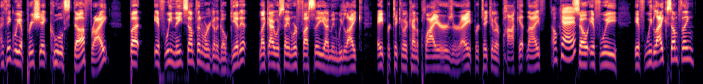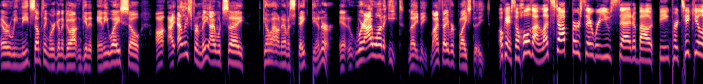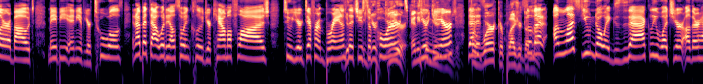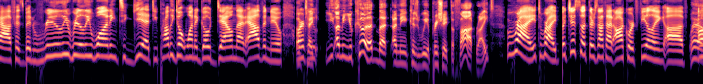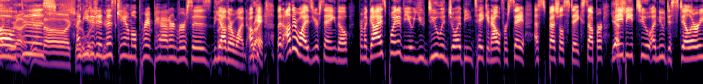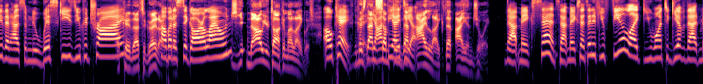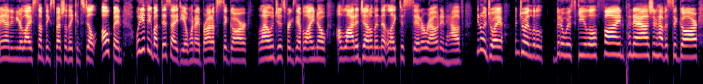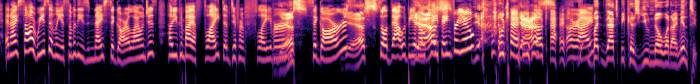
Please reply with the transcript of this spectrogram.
I think we appreciate cool stuff, right? But if we need something, we're gonna go get it. Like I was saying, we're fussy. I mean, we like a particular kind of pliers or a particular pocket knife. Okay. So if we if we like something or we need something, we're going to go out and get it anyway. So uh, I, at least for me, I would say go out and have a steak dinner And where I want to eat. Maybe my favorite place to eat. Okay, so hold on. Let's stop first there where you said about being particular about maybe any of your tools. And I bet that would also include your camouflage to your different brands Your- that you support, your gear, anything your you're gear. using. that for is- work or pleasure. so Doesn't matter. that unless you know exactly what your other half has been really, really wanting to get, you probably don't want to go down that avenue. Or Or if take, you, I mean, you could, but I mean, because we appreciate the thought, right? Right, right. But just so that there's not that awkward feeling of, Well, oh, right. This, no, I I should've, need it in yeah. this camel print pattern versus the other one. Okay. Right. But otherwise, you're saying, though, from a guy's point of view, you do enjoy being taken out for, say, a special steak supper, Yes. maybe to a new distillery that has some new whiskeys you could try. Okay, that's a great idea. How about a cigar lounge? Y- Now you're talking my language Okay. because that's something that I like, that I enjoy. That makes sense. That makes sense. And if you feel like you want to give that man in your life something special they can still open, what do you think about this idea? When I brought up cigar lounges, for example, I know a lot of gentlemen that like to sit around and have, you know, enjoy enjoy a little bit of whiskey, a little fine panache and have a cigar. And I saw recently at some of these nice cigar lounges how you can buy a flight of different flavored Yes. cigars. Yes. So that would be an okay thing for you? Yeah. Okay. Yes. Okay. All right. But that's because you know what I'm into,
